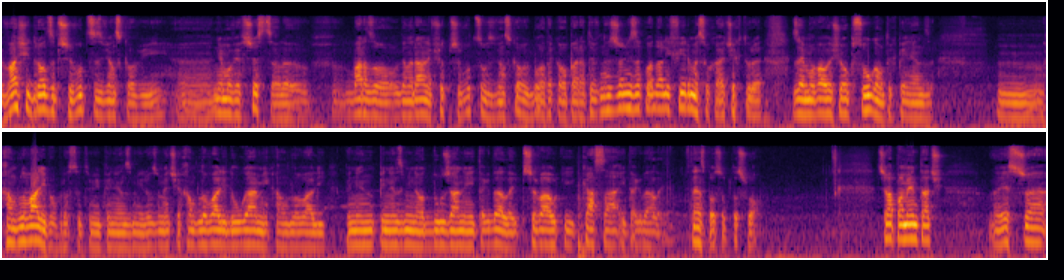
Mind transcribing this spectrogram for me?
Wasi drodzy przywódcy związkowi, e, nie mówię wszyscy, ale bardzo generalnie wśród przywódców związkowych była taka operatywność, że oni zakładali firmy, słuchajcie, które zajmowały się obsługą tych pieniędzy. Mm, Handlowali po prostu tymi pieniędzmi, rozumiecie? Handlowali długami, handlowali pieniędzmi na oddłużanie i tak dalej, przewałki, kasa i tak dalej. W ten sposób to szło. Trzeba pamiętać, jeszcze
